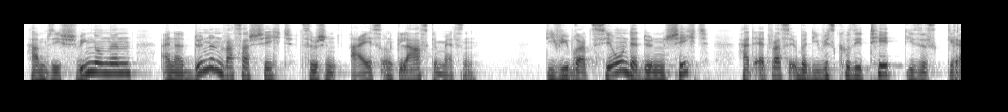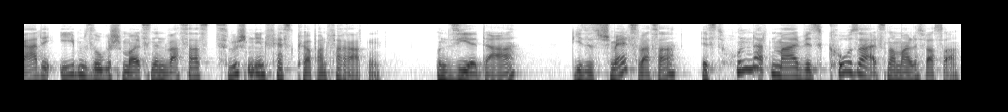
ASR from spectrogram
haben sie Schwingungen einer dünnen Wasserschicht zwischen Eis und Glas gemessen. Die Vibration der dünnen Schicht hat etwas über die Viskosität dieses gerade ebenso geschmolzenen Wassers zwischen den Festkörpern verraten. Und siehe da, dieses Schmelzwasser ist hundertmal viskoser als normales Wasser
